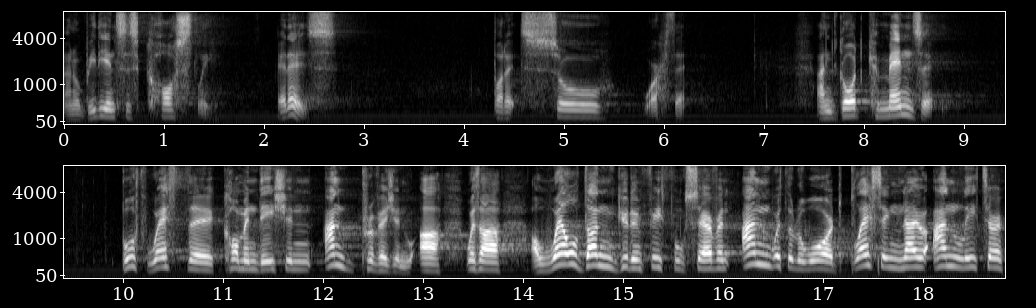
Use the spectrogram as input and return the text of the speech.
And obedience is costly. It is. But it's so worth it. And God commends it, both with the commendation and provision, uh, with a, a well done, good and faithful servant, and with the reward, blessing now and later,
